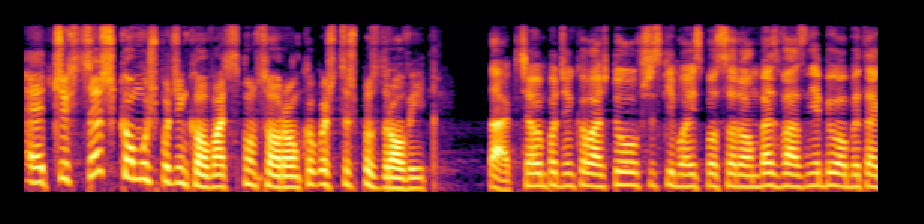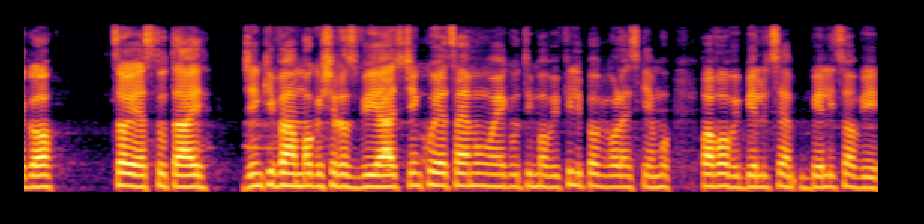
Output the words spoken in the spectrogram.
E, czy chcesz komuś podziękować, sponsorom, kogoś chcesz pozdrowić? Tak, chciałbym podziękować tu wszystkim moim sponsorom. Bez Was nie byłoby tego, co jest tutaj. Dzięki Wam mogę się rozwijać. Dziękuję całemu mojemu teamowi, Filipowi Woleńskiemu, Pawłowi Bielice, Bielicowi,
